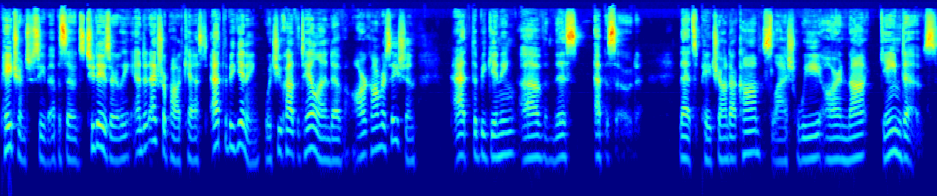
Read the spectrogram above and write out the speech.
Patrons receive episodes two days early and an extra podcast at the beginning, which you caught the tail end of our conversation at the beginning of this episode. That's patreon.com slash we are not game devs.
